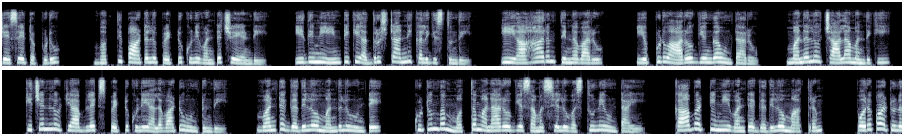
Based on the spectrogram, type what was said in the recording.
చేసేటప్పుడు భక్తి పాటలు పెట్టుకుని వంట చేయండి. ఇది మీ ఇంటికి అదృష్టాన్ని కలిగిస్తుంది. ఈ ఆహారం తిన్నవారు ఎప్పుడు ఆరోగ్యంగా ఉంటారు. మనలో చాలామందికి కిచెన్లో ట్యాబ్లెట్స్ పెట్టుకునే అలవాటు ఉంటుంది. వంట గదిలో మందులు ఉంటే కుటుంబం మొత్తం అనారోగ్య సమస్యలు వస్తూనే ఉంటాయి. కాబట్టి మీ వంట గదిలో మాత్రం పొరపాటున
